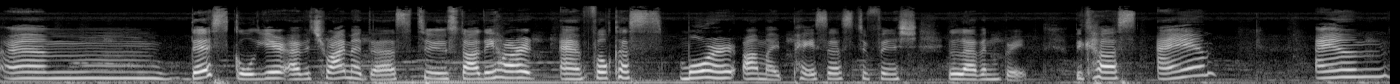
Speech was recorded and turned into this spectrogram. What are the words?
Um, this school year, I will try my best to study hard and focus more on my paces to finish 11th grade because I am I am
